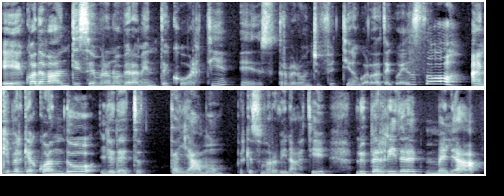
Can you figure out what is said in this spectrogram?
E qua davanti sembrano veramente corti. E adesso troverò un ciuffettino, guardate questo! Anche perché quando gli ho detto tagliamo perché sono rovinati, lui per ridere me li ha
